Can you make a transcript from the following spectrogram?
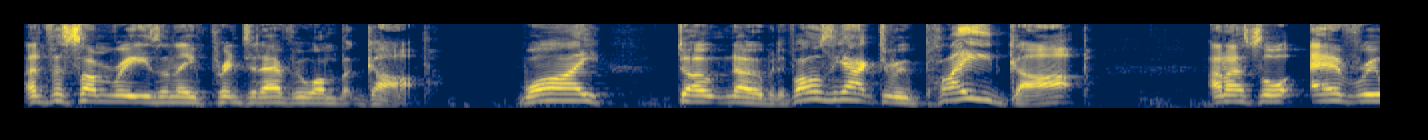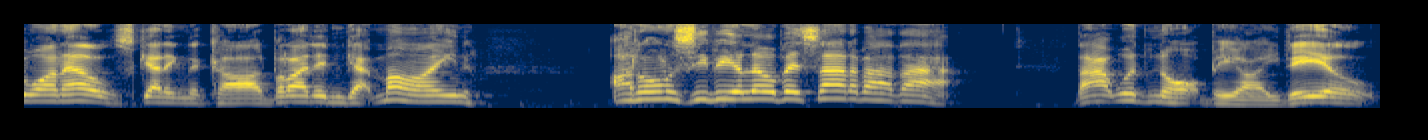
and for some reason they've printed everyone but Garp. Why? Don't know, but if I was the actor who played Garp, and I saw everyone else getting the card, but I didn't get mine, I'd honestly be a little bit sad about that. That would not be ideal.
